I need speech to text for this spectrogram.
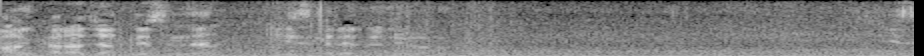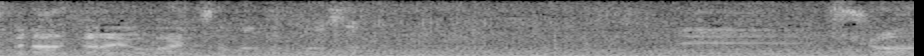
Ankara Caddesi'nden İzmir'e dönüyorum. İzmir Ankara yolu aynı zamanda burası. Şu an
